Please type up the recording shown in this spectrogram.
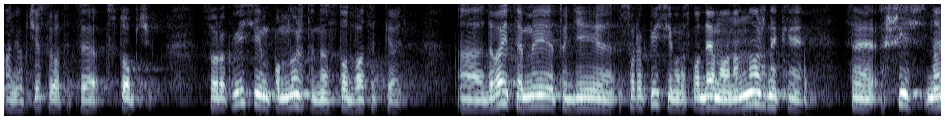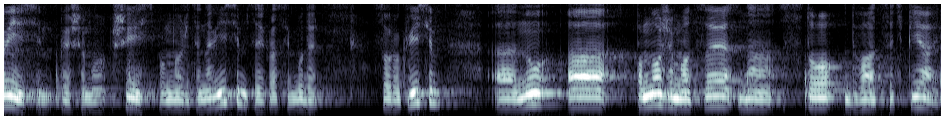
а не обчислювати це в стопчик. 48 помножити на 125. Е, Давайте ми тоді 48 розкладемо на множники. Це 6 на 8. Пишемо 6 помножити на 8, це якраз і буде 48. Е, Ну, а помножимо це на 125.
